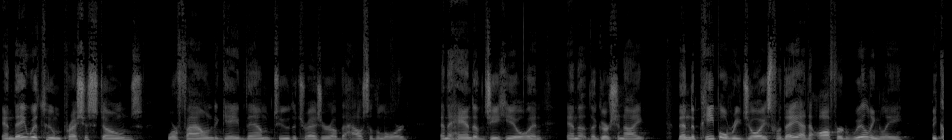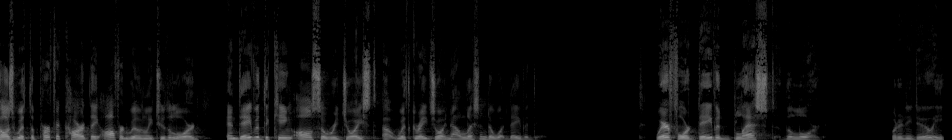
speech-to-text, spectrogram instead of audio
And they with whom precious stones were found gave them to the treasure of the house of the Lord, and the hand of Jehiel and, and the, the Gershonite. Then the people rejoiced, for they had offered willingly, because with the perfect heart they offered willingly to the Lord. And David the king also rejoiced uh, with great joy. Now, listen to what David did. Wherefore, David blessed the Lord. What did he do? He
